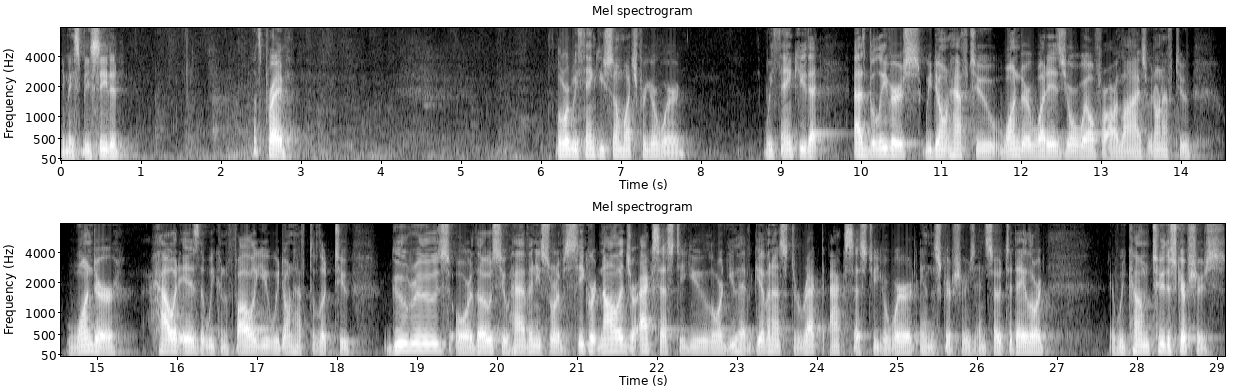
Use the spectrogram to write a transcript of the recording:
You may be seated. Let's pray. Lord, we thank you so much for your word. We thank you that as believers, we don't have to wonder what is your will for our lives. We don't have to wonder how it is that we can follow you. We don't have to look to gurus or those who have any sort of secret knowledge or access to you. Lord, you have given us direct access to your word in the scriptures. And so today, Lord, if we come to the scriptures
